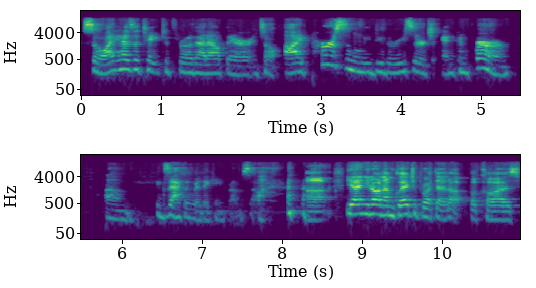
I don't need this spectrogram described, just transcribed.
so i hesitate to throw that out there until i personally do the research and confirm um, exactly where they came from so uh, yeah you know and i'm glad you brought that up because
